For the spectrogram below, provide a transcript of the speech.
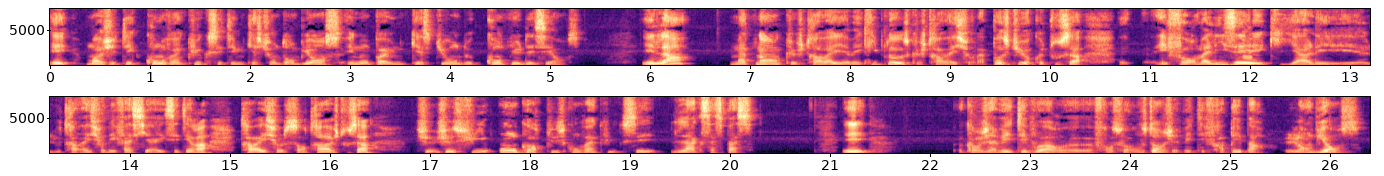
Et moi, j'étais convaincu que c'était une question d'ambiance et non pas une question de contenu des séances. Et là, maintenant que je travaille avec l'hypnose, que je travaille sur la posture, que tout ça, est formalisé, qu'il y a le travail sur les fascias, etc., travail sur le centrage, tout ça, je, je suis encore plus convaincu que c'est là que ça se passe. Et quand j'avais été voir euh, François Roustan, j'avais été frappé par l'ambiance,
